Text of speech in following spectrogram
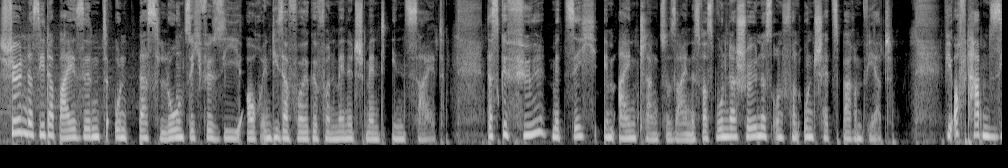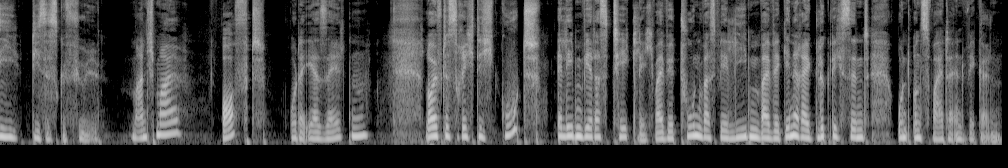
Schön, dass Sie dabei sind und das lohnt sich für Sie auch in dieser Folge von Management Insight. Das Gefühl, mit sich im Einklang zu sein, ist was Wunderschönes und von unschätzbarem Wert. Wie oft haben Sie dieses Gefühl? Manchmal, oft oder eher selten? Läuft es richtig gut? Erleben wir das täglich, weil wir tun, was wir lieben, weil wir generell glücklich sind und uns weiterentwickeln.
